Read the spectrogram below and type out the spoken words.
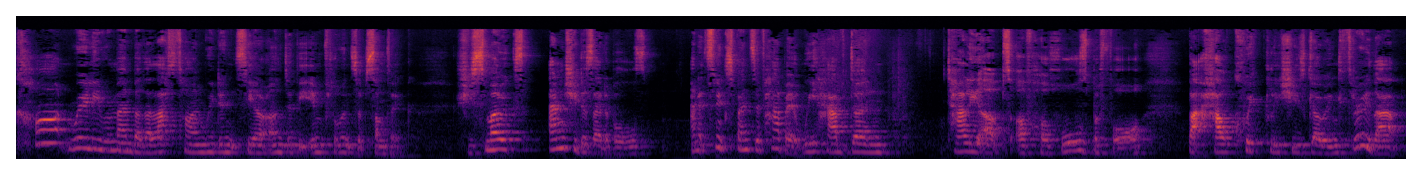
can't really remember the last time we didn't see her under the influence of something. She smokes and she does edibles and it's an expensive habit. We have done tally ups of her hauls before but how quickly she's going through that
